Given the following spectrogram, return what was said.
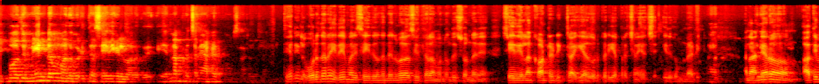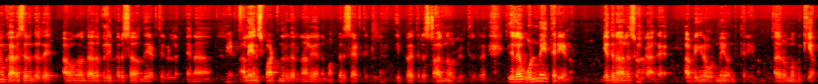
இப்போது மீண்டும் அது குறித்த செய்திகள் வருது. என்ன பிரச்சனையாக இருக்கும் சார்? தெரியல. ஒரு தடவை இதே மாதிரி செய்தி வந்து நிர்மலா சீதாராமன் வந்து சொன்ன செய்தியெல்லாம் கான்ட்ரடிக்ட் ஆகி அது ஒரு பெரிய பிரச்சனையாச்சு இதுக்கு முன்னாடி. ஆனா அந்நேரம் அதிமுக அரசு இருந்தது. அவங்க வந்து அதை பத்தி பெருசா வந்து எடுத்துக்கல. ஏன்னா அலையன்ஸ் பார்ட்னருங்கிறதுனால என்னமோ பெருசா எடுத்துக்கல. இப்ப திரு ஸ்டாலின் அவர்கள் எடுத்துருக்காரு இதுல உண்மை தெரியணும். எதனால சொல்லிட்டாங்க அப்படிங்கிற உண்மை வந்து தெரியணும். அது ரொம்ப முக்கியம்.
